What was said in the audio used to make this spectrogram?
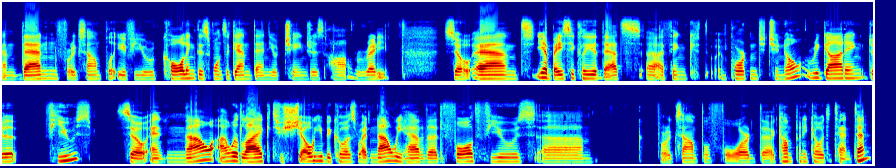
and then, for example, if you're calling this once again, then your changes are ready. So, and yeah, basically that's, uh, I think, important to know regarding the views. So, and now I would like to show you because right now we have the default views, um, for example, for the company code 1010.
